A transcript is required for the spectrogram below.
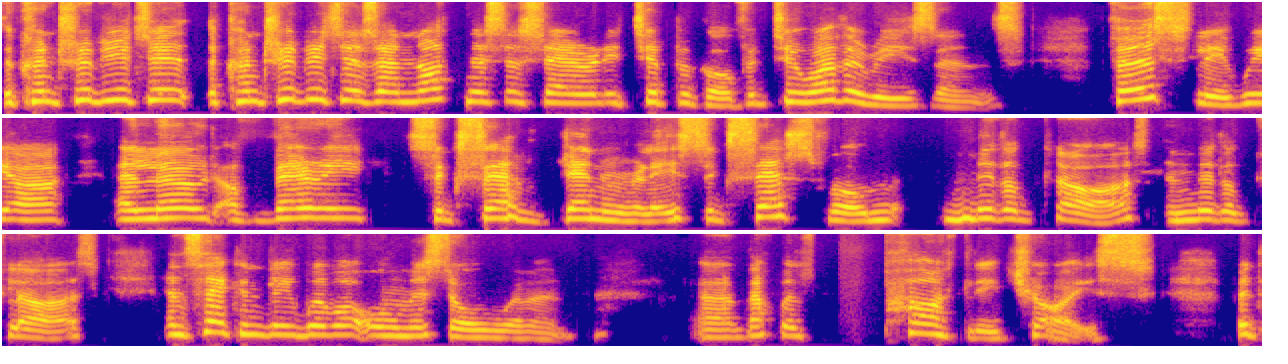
The, contributor, the contributors are not necessarily typical for two other reasons. Firstly, we are a load of very success, generally successful middle class and middle class. And secondly, we were almost all women. Uh, that was partly choice. But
